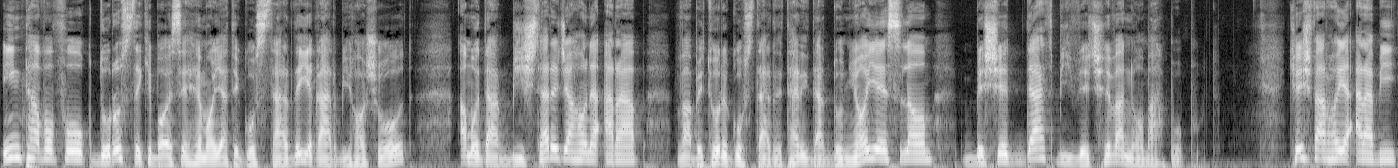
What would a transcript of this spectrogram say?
این توافق درسته که باعث حمایت گسترده غربی ها شد اما در بیشتر جهان عرب و به طور گسترده تری در دنیای اسلام به شدت بیوچه و نامحبوب بود. کشورهای عربی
